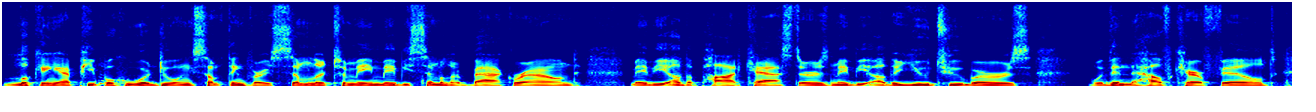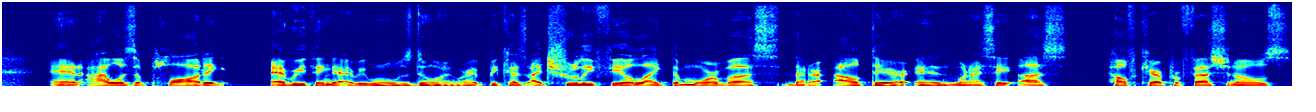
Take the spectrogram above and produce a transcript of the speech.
looking at people who were doing something very similar to me, maybe similar background, maybe other podcasters, maybe other YouTubers within the healthcare field. And I was applauding everything that everyone was doing, right? Because I truly feel like the more of us that are out there, and when I say us, healthcare professionals,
